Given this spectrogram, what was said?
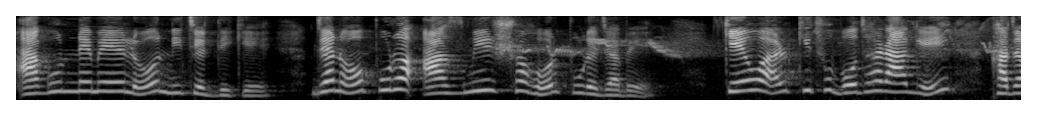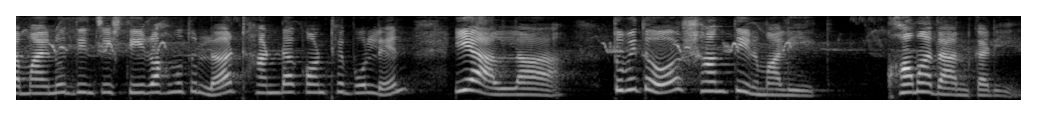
আগুন নেমে এলো নিচের দিকে, যেন পুরো আজমির শহর পুড়ে যাবে। কেউ আর কিছু বোঝার আগেই খাজা মাইনুদ্দিন চিশতি রহমতুল্লাহ ঠান্ডা কণ্ঠে বললেন, ইয়া আল্লাহ, তুমি তো শান্তির মালিক, ক্ষমা দানকারী।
